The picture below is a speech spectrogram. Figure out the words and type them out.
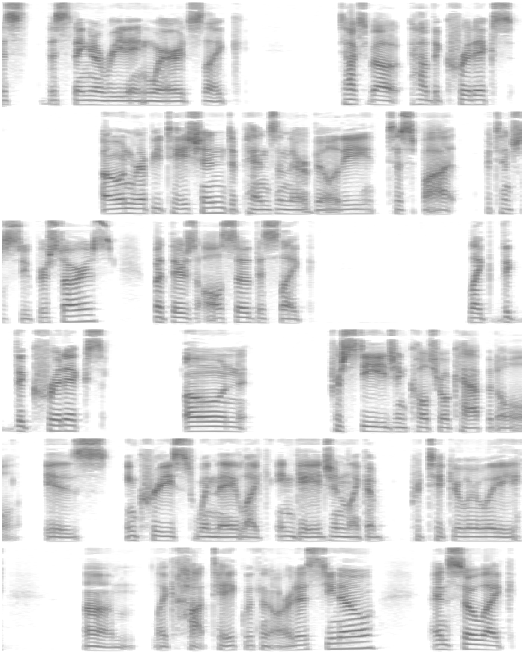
this this thing in a reading where it's like talks about how the critics' own reputation depends on their ability to spot potential superstars, but there's also this like like the the critics' own prestige and cultural capital is increased when they like engage in like a particularly um like hot take with an artist, you know? And so like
